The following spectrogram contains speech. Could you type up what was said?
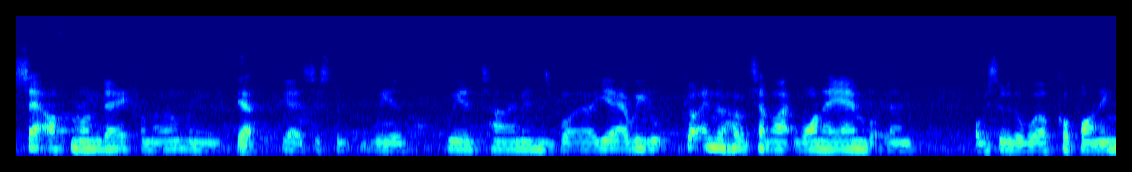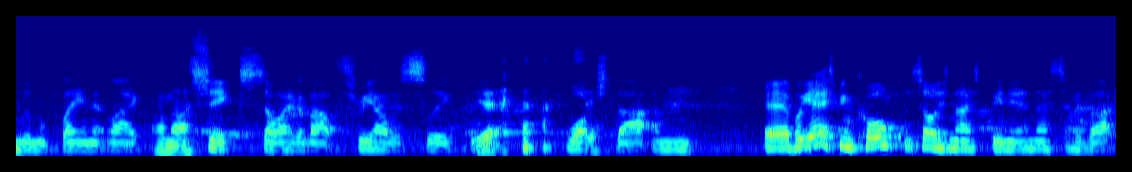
Set off Monday from home, and Yep. yeah, it's just a weird, weird timings. But uh, yeah, we got in the hotel at like 1 a.m. But then, obviously, with the World Cup on, England were playing at like Oh, nice. six, so I had about three hours sleep. Yeah. Watched that, and uh, but yeah, it's been cool. It's always nice being here. Nice to be back.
